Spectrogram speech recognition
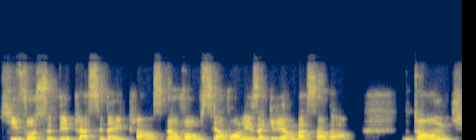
qui va se déplacer dans les classes, mais on va aussi avoir les agré-ambassadeurs. Donc,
